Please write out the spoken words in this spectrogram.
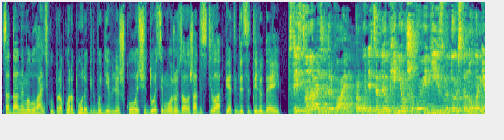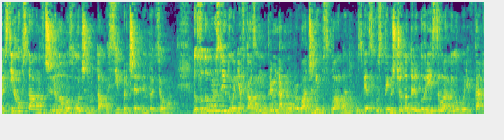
За даними Луганської прокуратури, під будівлею школи ще досі можуть залишатись тіла 50 людей. Слідство наразі триває. Проводяться необхідні розшукові дії з метою встановлення всіх обставин вчиненого злочину та осіб, причетних до цього. Досудове розслідування вказаному кримінальному провадженні ускладнено у зв'язку з тим, що на території села Білогорівка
